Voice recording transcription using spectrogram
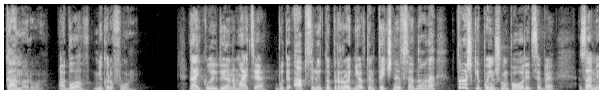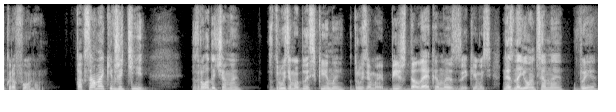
камеру або мікрофон. Навіть коли людина намагається бути абсолютно природньою, автентичною, все одно вона трошки по-іншому поводить себе за мікрофоном. Так само, як і в житті, з родичами, з друзями близькими, з друзями більш далекими, з якимись незнайомцями, ви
